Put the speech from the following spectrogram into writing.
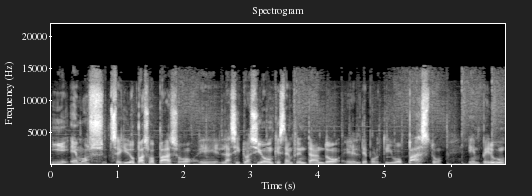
Y hemos seguido paso a paso eh, la situación que está enfrentando el Deportivo Pasto en Perú.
